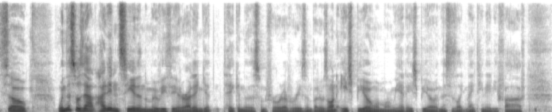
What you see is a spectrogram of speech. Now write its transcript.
So when this was out, I didn't see it in the movie theater. I didn't get taken to this one for whatever reason, but it was on HBO one morning. We had HBO, and this is like 1985.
